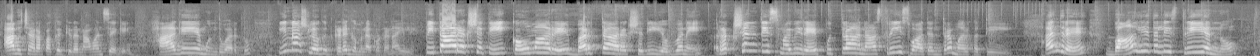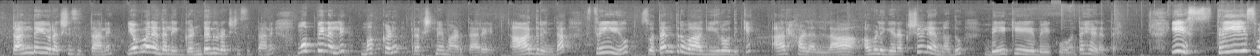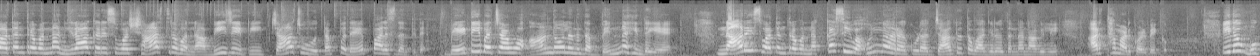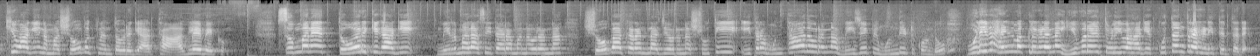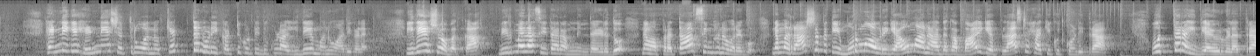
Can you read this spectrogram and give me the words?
ಆ ವಿಚಾರ ಪಕ್ಕಕ್ಕಿಡೋಣ ಒನ್ಸ್ ಅಗೇನ್ ಹಾಗೆಯೇ ಮುಂದುವರೆದು ಇನ್ನೂ ಶ್ಲೋಕದ ಕಡೆ ಗಮನ ಕೊಡೋಣ ಇಲ್ಲಿ. ಪಿತಾ ರಕ್ಷತಿ ಕೌಮಾರೆ ಭರ್ತ ರಕ್ಷತಿ ಯೌವನೆ ರಕ್ಷಂತಿ ಸ್ಮವಿರೆ ಪುತ್ರಾನ ಸ್ತ್ರೀ ಸ್ವಾತಂತ್ರ್ಯ ಮರ್ಹತಿ. ಅಂದ್ರೆ ಬಾಲ್ಯದಲ್ಲಿ ಸ್ತ್ರೀಯನ್ನು ತಂದೆಯು ರಕ್ಷಿಸುತ್ತಾನೆ ಯೌವನದಲ್ಲಿ ಗಂಡನು ರಕ್ಷಿಸುತ್ತಾನೆ, ಮುಪ್ಪಿನಲ್ಲಿ ಮಕ್ಕಳು ರಕ್ಷಣೆ ಮಾಡ್ತಾರೆ. ಆದ್ರಿಂದ ಸ್ತ್ರೀಯು ಸ್ವತಂತ್ರವಾಗಿ ಇರೋದಕ್ಕೆ ಅರ್ಹಳಲ್ಲ. ಅವಳಿಗೆ ರಕ್ಷಣೆ ಅನ್ನೋದು ಬೇಕೇ ಬೇಕು ಅಂತ ಹೇಳುತ್ತೆ. ಈ ಸ್ತ್ರೀ ಸ್ವಾತಂತ್ರ್ಯವನ್ನ ನಿರಾಕರಿಸುವ ಶಾಸ್ತ್ರವನ್ನ ಬಿಜೆಪಿ ಚಾಚು ತಪ್ಪದೆ ಪಾಲಿಸಿದಂತಿದೆ. ಬೇಟಿ ಬಚಾವೋ ಆಂದೋಲನದ ಬೆನ್ನ ಹಿಂದೆಯೇ ನಾರಿ ಸ್ವಾತಂತ್ರ್ಯವನ್ನ ಕಸಿಯುವ ಹುನ್ನಾರ ಕೂಡ ಜಾಗೃತವಾಗಿರೋದನ್ನ ನಾವಿಲ್ಲಿ ಅರ್ಥ ಮಾಡ್ಕೊಳ್ಬೇಕು. ಇದು ಮುಖ್ಯವಾಗಿ ನಮ್ಮ ಶೋಭಕ್ನಂತವರಿಗೆ ಅರ್ಥ ಆಗಲೇಬೇಕು. ಸುಮ್ಮನೆ ತೋರಿಕೆಗಾಗಿ ನಿರ್ಮಲಾ ಸೀತಾರಾಮನ್ ಅವರನ್ನ, ಶೋಭಾ ಕರಂದ್ಲಾಜಿ ಅವರನ್ನ, ಶ್ರುತಿ ಈ ಥರ ಮುಂತಾದವರನ್ನ ಬಿ ಜೆ ಪಿ ಮುಂದಿಟ್ಟುಕೊಂಡು ಉಳಿದ ಹೆಣ್ಮಕ್ಳುಗಳನ್ನ ಇವರೇ ತುಳಿಯುವ ಹಾಗೆ ಕುತಂತ್ರ ಹೆಣಿತಿರ್ತದೆ. ಹೆಣ್ಣಿಗೆ ಹೆಣ್ಣೇ ಶತ್ರು ಅನ್ನೋ ಕೆಟ್ಟ ನುಡಿ ಕಟ್ಟಿಕೊಟ್ಟಿದ್ದು ಕೂಡ ಇದೇ ಮನುವಾದಿಗಳೇ. ಇದೇ ಶೋಭಕ್ಕ ನಿರ್ಮಲಾ ಸೀತಾರಾಮನಿಂದ ಹಿಡಿದು ನಮ್ಮ ಪ್ರತಾಪ್ ಸಿಂಹನವರೆಗೂ, ನಮ್ಮ ರಾಷ್ಟ್ರಪತಿ ಮುರ್ಮು ಅವರಿಗೆ ಅವಮಾನ ಆದಾಗ ಬಾಯಿಗೆ ಪ್ಲಾಸ್ಟರ್ ಹಾಕಿ ಕೂತ್ಕೊಂಡಿದ್ರಾ? ಉತ್ತರ ಇದೆಯಾ ಇವ್ರುಗಳ ಹತ್ರ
